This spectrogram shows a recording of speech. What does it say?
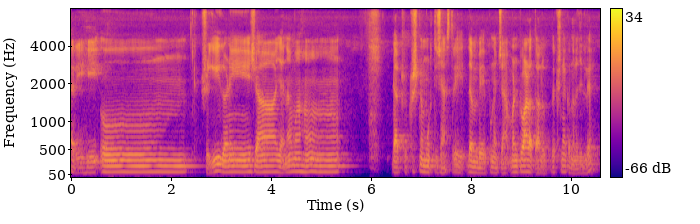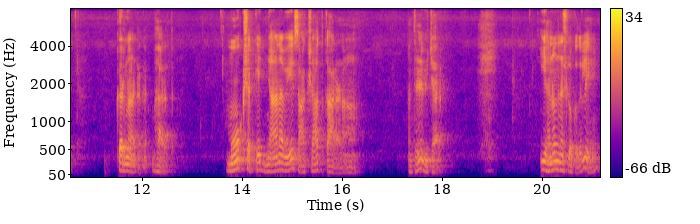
ಹರಿ ಓಂ ಶ್ರೀ ಗಣೇಶಾಯ ನಮಃ. ಡಾಕ್ಟರ್ ಕೃಷ್ಣಮೂರ್ತಿ ಶಾಸ್ತ್ರಿ, ದಂಬೆ, ಪುಣಚ, ಬಂಟ್ವಾಳ ತಾಲೂಕು, ದಕ್ಷಿಣ ಕನ್ನಡ ಜಿಲ್ಲೆ, ಕರ್ನಾಟಕ, ಭಾರತ. ಮೋಕ್ಷಕ್ಕೆ ಜ್ಞಾನವೇ ಸಾಕ್ಷಾತ್ ಕಾರಣ ಅಂಥೇಳಿ ವಿಚಾರ. ಈ ಹನ್ನೊಂದನೇ ಶ್ಲೋಕದಲ್ಲಿ,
